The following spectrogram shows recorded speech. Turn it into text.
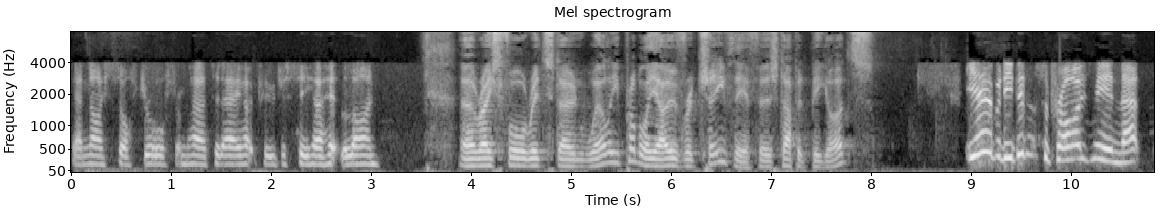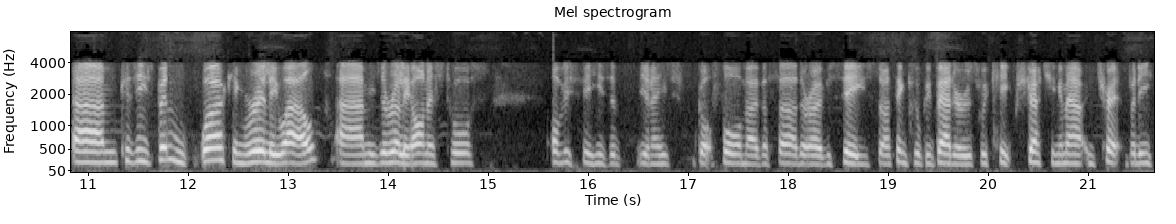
yeah, nice soft draw from her today. Hopefully, we'll just see her hit the line. Uh, race four, Redstone Well. He probably overachieved there first up at big odds. Yeah, but he didn't surprise me in that because um, he's been working really well. Um, he's a really honest horse. Obviously, he's a you know he's got form over further overseas, so I think he'll be better as we keep stretching him out in trip. But he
